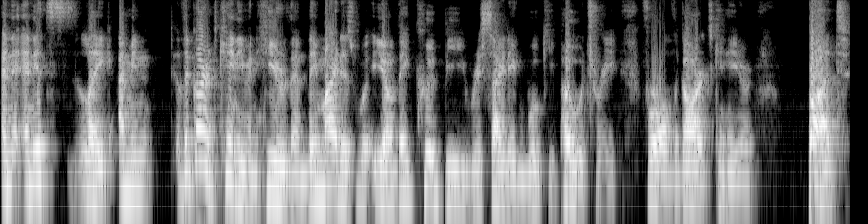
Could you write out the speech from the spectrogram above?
and and it's like I mean the guards can't even hear them. They might as well, you know, they could be reciting Wookiee poetry for all the guards can hear. But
